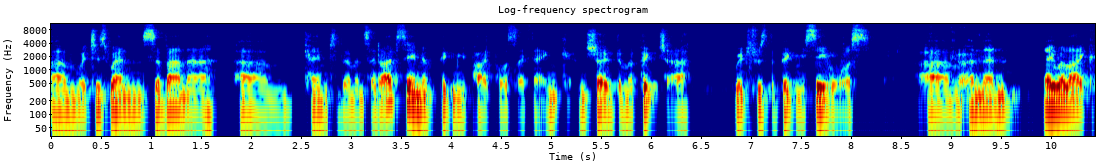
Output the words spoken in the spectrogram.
um, which is when Savannah um, came to them and said, I've seen a pygmy pipe horse, I think, and showed them a picture, which was the pygmy seahorse. Um, okay. And then they were like,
